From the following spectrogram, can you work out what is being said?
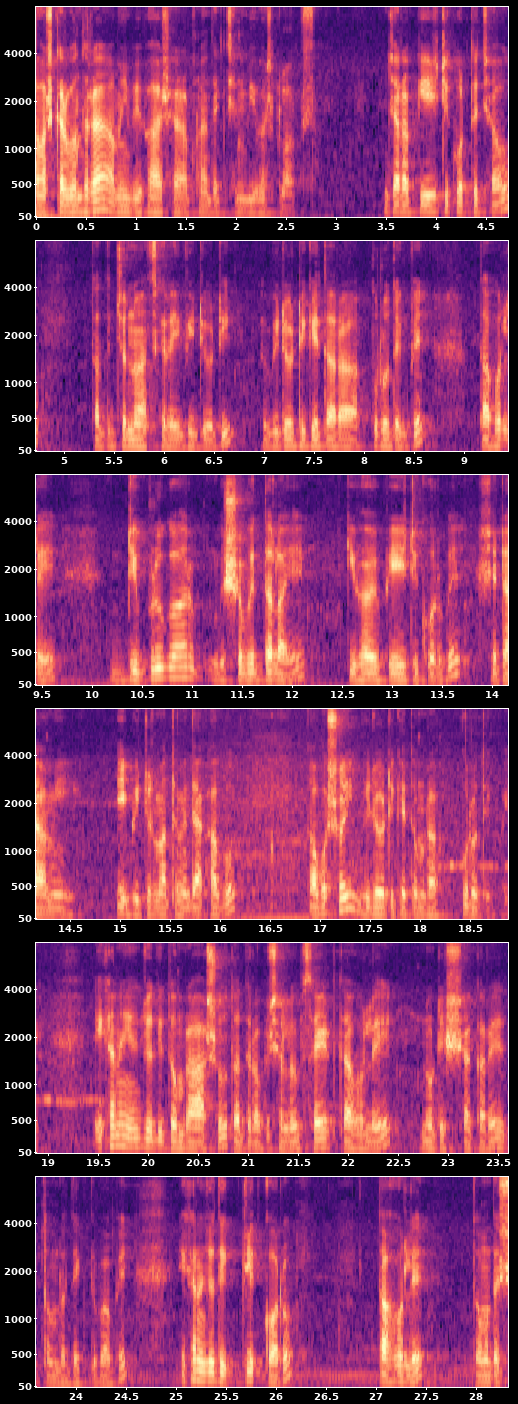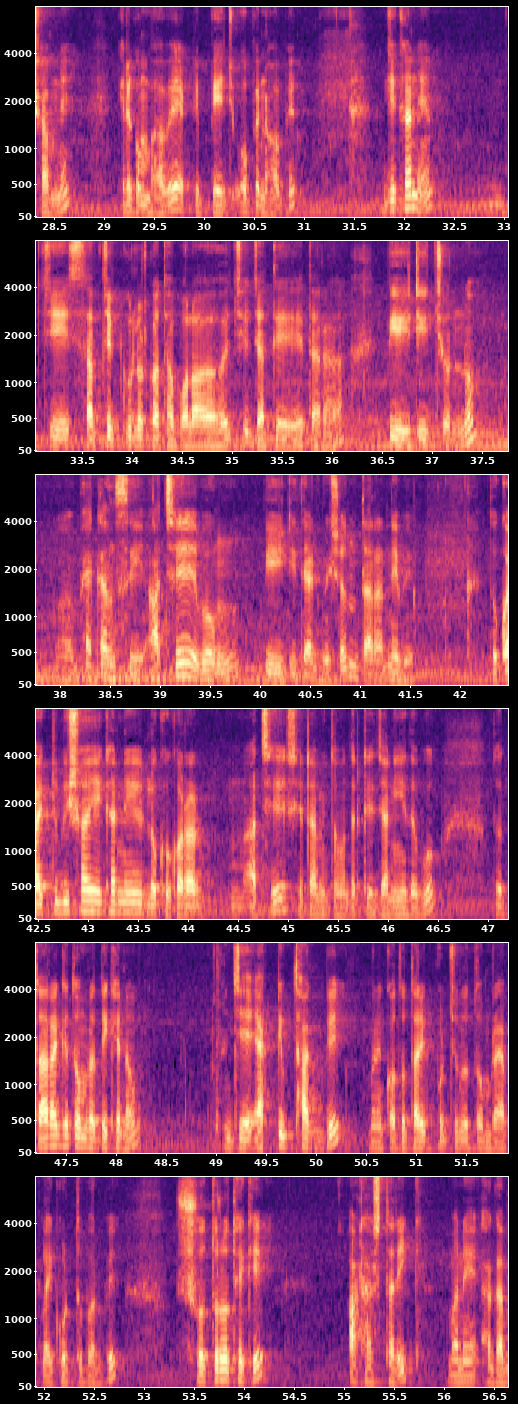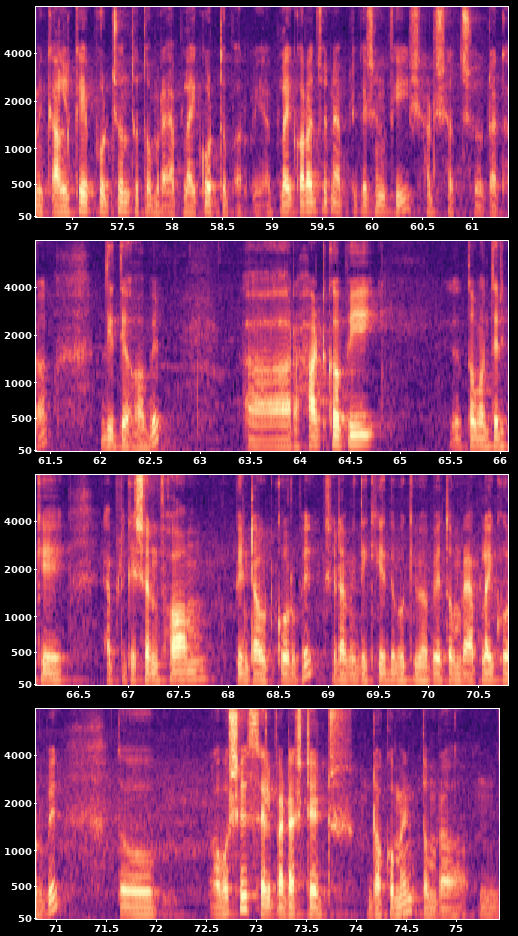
নমস্কার বন্ধুরা, আমি বিভাস আর আপনারা দেখছেন বিভাস ব্লগস। যারা পিএইচডি করতে চাও, তাদের জন্য আজকের এই ভিডিওটি। ভিডিওটিকে তারা পুরো দেখবে। তাহলে ডিব্রুগড় বিশ্ববিদ্যালয়ে কীভাবে পিএইচডি করবে, সেটা আমি এই ভিডিওর মাধ্যমে দেখাবো। তো অবশ্যই ভিডিওটিকে তোমরা পুরো দেখবে। এখানে যদি তোমরা আসো তাদের অফিসিয়াল ওয়েবসাইট তাহলে নোটিশ আকারে তোমরা দেখতে পাবে। এখানে যদি ক্লিক করো, তাহলে তোমাদের সামনে এরকমভাবে একটি পেজ ওপেন হবে, যেখানে যে সাবজেক্টগুলোর কথা বলা হয়েছে যাতে তারা পিএইচডির জন্য ভ্যাকান্সি আছে এবং পিএইচডিতে অ্যাডমিশন তারা নেবে। তো কয়েকটি বিষয় এখানে লক্ষ্য করার আছে, সেটা আমি তোমাদেরকে জানিয়ে দেব। তো তার আগে তোমরা দেখে নাও যে অ্যাক্টিভ থাকবে মানে কত তারিখ পর্যন্ত তোমরা অ্যাপ্লাই করতে পারবে, সতেরো থেকে আঠাশ তারিখ। মানে আগামী কালকে পর্যন্ত তোমরা অ্যাপ্লাই করতে পারবে। অ্যাপ্লাই করার জন্য অ্যাপ্লিকেশন ফি সাড়ে সাতশো টাকা দিতে হবে। আর হার্ড কপি তোমাদেরকে অ্যাপ্লিকেশন ফর্ম প্রিন্ট আউট করবে, সেটা আমি দেখিয়ে দেবো কীভাবে তোমরা অ্যাপ্লাই করবে। তো অবশ্যই সেলফ অ্যাটাস্টেড ডকুমেন্ট তোমরা,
